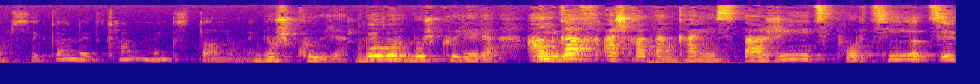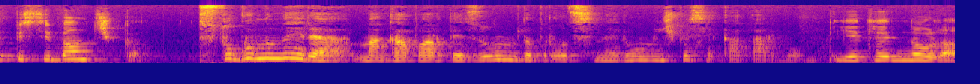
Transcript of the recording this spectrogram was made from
ամսական այդքան մենք ստանում ենք։ բուժքույրը, բոլոր բուժքույրերը, անկախ աշխատանքային ստաժից, փորձից, Այդ- Այդպիսի բան չկա։ Ստուգումները մանկապարտեզում, դպրոցներում ինչպես է կատարվում։ Եթե նոր է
